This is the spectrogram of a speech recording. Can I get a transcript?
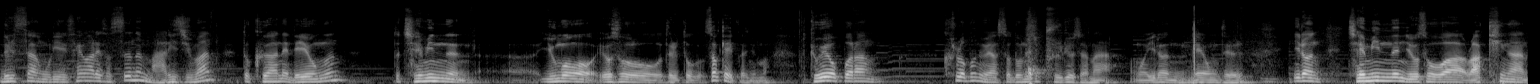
늘상 우리 생활에서 쓰는 말이지만 또 그 안에 내용은 또 재밌는 어, 유머 요소들도 섞여 있거든요. 막 교회 오빠랑 클럽은 왜 왔어? 너네 집 불교잖아. 뭐 이런 내용들 이런 재밌는 요소와 락킹한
